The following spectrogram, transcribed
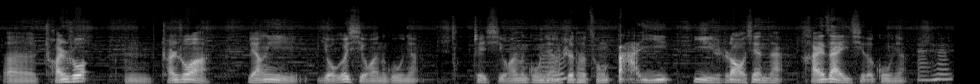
呃，传说，嗯，传说啊，梁毅有个喜欢的姑娘，这喜欢的姑娘是他从大一一直到现在还在一起的姑娘。嗯哼。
